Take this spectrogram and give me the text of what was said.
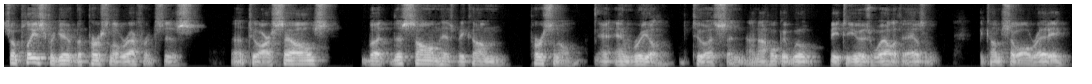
So please forgive the personal references uh, to ourselves, but this psalm has become personal and, and real to us, and, and, I hope it will be to you as well if it hasn't become so already.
